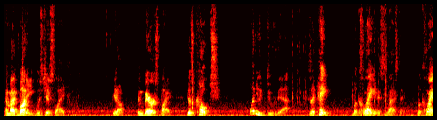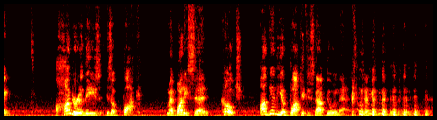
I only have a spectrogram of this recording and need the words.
and my buddy was just like, you know, embarrassed by it. He goes, "Coach, why do you do that?" He's like, "Hey, McLean is his last name. McLean, a hundred of these is a buck." My buddy said, "Coach, I'll give you a buck if you stop doing that."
